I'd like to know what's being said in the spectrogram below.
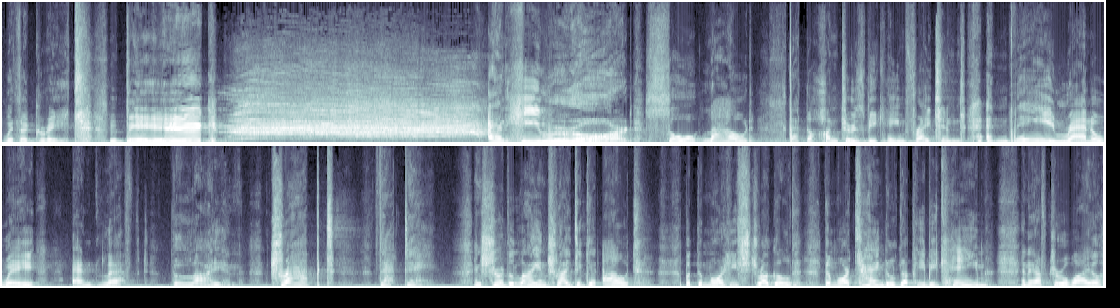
with a great big. And he roared so loud that the hunters became frightened and they ran away and left the lion trapped that day. And sure, the lion tried to get out, but the more he struggled, the more tangled up he became. And after a while,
